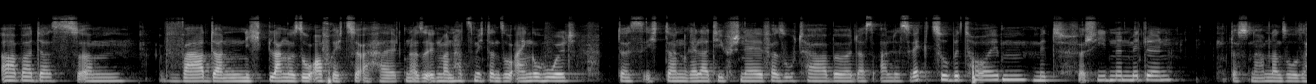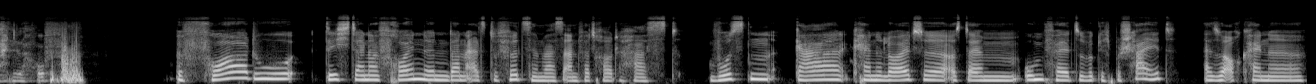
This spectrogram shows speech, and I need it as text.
Aber das ähm, war dann nicht lange so aufrecht zu erhalten. Also irgendwann hat es mich dann so eingeholt, dass ich dann relativ schnell versucht habe, das alles wegzubetäuben mit verschiedenen Mitteln. Das nahm dann so seinen Lauf. Bevor du dich deiner Freundin dann, als du 14 warst, anvertraut hast, wussten gar keine Leute aus deinem Umfeld so wirklich Bescheid? Also auch keine,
